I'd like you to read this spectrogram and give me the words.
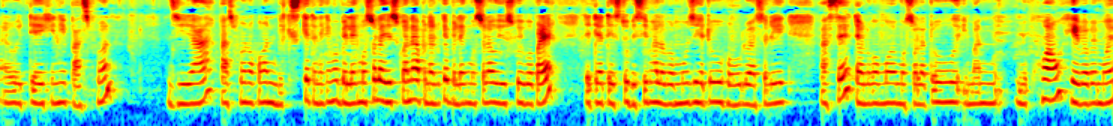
আৰু এতিয়া এইখিনি পাঁচফোৰণ। জিৰা পাঁচফোৰণ অকণমান মিক্সকৈ তেনেকৈ মই বেলেগ মছলা ইউজ কৰা নাই আপোনালোকে বেলেগ মছলাও ইউজ কৰিব পাৰে। তেতিয়া টেষ্টটো বেছি ভাল হ'ব। মোৰ যিহেতু সৰু ল'ৰা ছোৱালী আছে তেওঁলোকক মই মছলাটো ইমান নোখোৱাওঁ সেইবাবে মই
